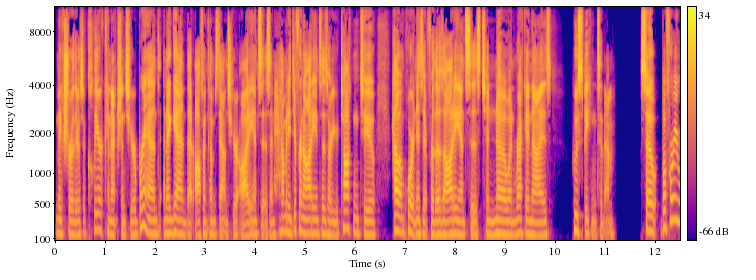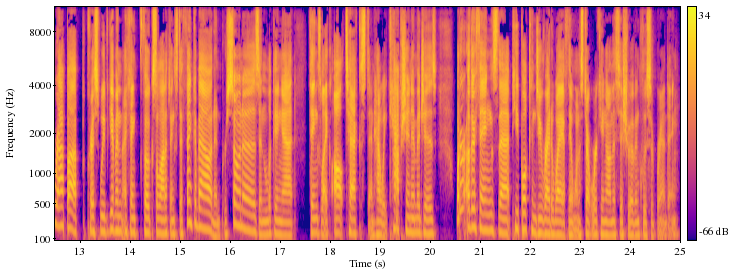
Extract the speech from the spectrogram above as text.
makes sure there's a clear connection to your brand? And again that often comes down to your audiences and how many different audiences are you talking to? How important is it for those audiences to know and recognize who's speaking to them so before we wrap up chris we've given i think folks a lot of things to think about and personas and looking at things like alt text and how we caption images. What are other things that people can do right away if they want to start working on this issue of inclusive branding?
